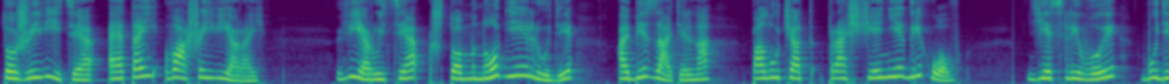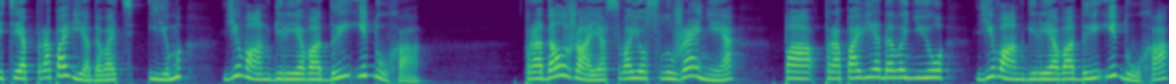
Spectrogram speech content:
то живите этой вашей верой. Веруйте, что многие люди обязательно получат прощение грехов, если вы будете проповедовать им Евангелие воды и духа. Продолжая свое служение по проповедованию Евангелия воды и духа,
